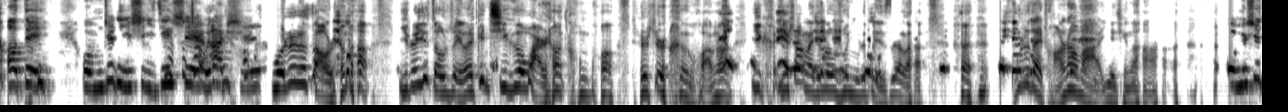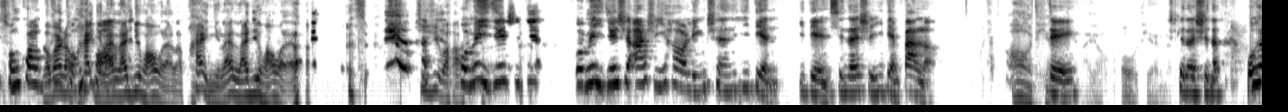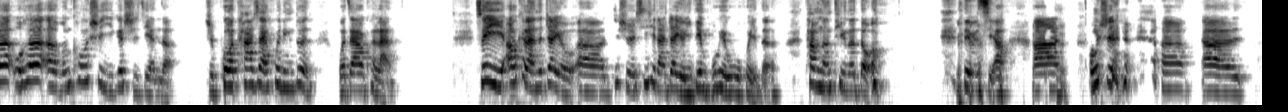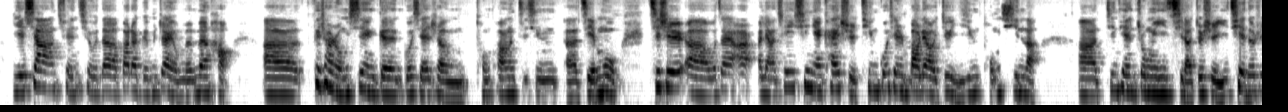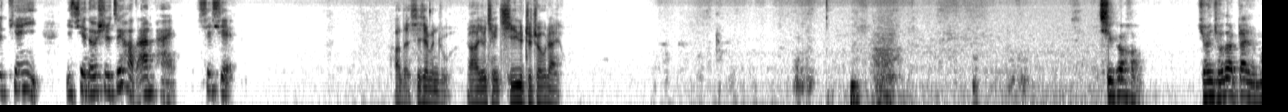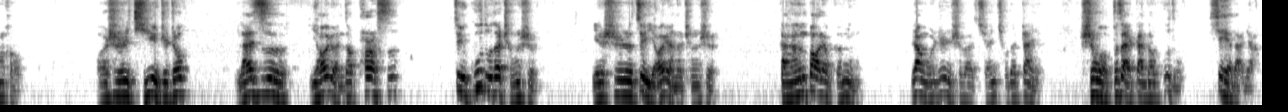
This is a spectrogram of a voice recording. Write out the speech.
哦，对，我们这里是已经 是二十，我这是早上啊。你这一走嘴了，跟七哥晚上同框，这事儿很黄啊！一看一上来就露出你的本色了，不是在床上吧，叶青啊？我们是同框，老班长派你来蓝金黄我来了，派你来蓝金黄我来了，继续吧。我们已经是第，我们已经是二十一号凌晨一点一点，现在是一点半了。哦天，对。哦天哪！是的，是的，我和我和呃文空是一个时间的，只不过他在惠灵顿，我在奥克兰，所以奥克兰的战友呃，就是新西兰战友一定不会误会的，他们能听得懂。对不起啊啊、呃，同时呃呃，也向全球的爆料革命战友们问好。呃，非常荣幸跟郭先生同框进行呃节目。其实呃，我在二两千一七年开始听郭先生爆料就已经同心了，啊、呃，今天终于一起了，就是一切都是天意，一切都是最好的安排。谢谢。好的，谢谢文主，然后有请奇遇之舟战友。七哥好。全球的战友们好，我是奇遇之舟，来自遥远的珀尔斯，最孤独的城市，也是最遥远的城市。感恩爆料革命，让我认识了全球的战友，使我不再感到孤独。谢谢大家。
